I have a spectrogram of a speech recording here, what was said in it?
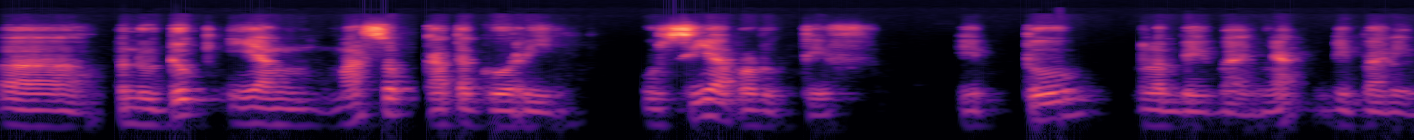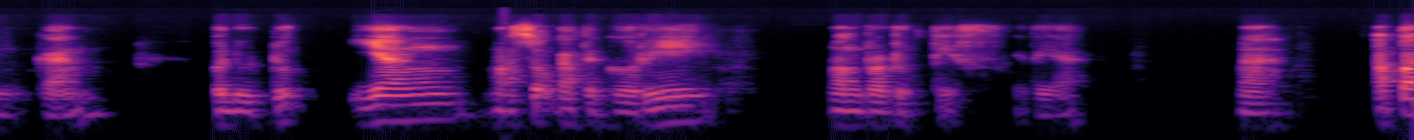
uh, penduduk yang masuk kategori usia produktif itu lebih banyak dibandingkan penduduk yang masuk kategori non produktif gitu ya. Nah, apa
